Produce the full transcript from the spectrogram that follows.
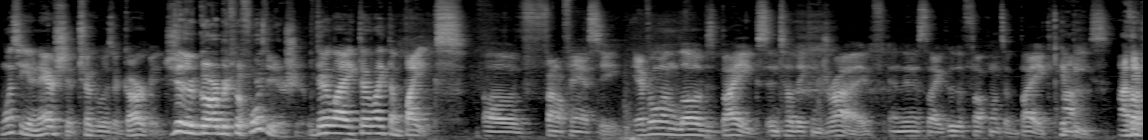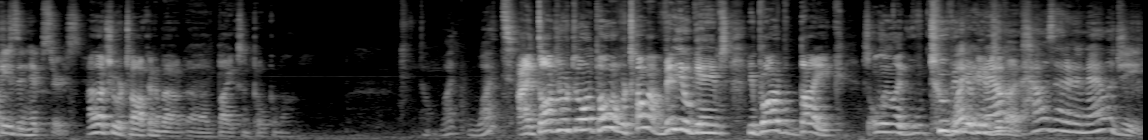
Once you get an airship, chocobos are garbage. Yeah, They're garbage before the airship. They're like they're like the bikes of Final Fantasy. Everyone loves bikes until they can drive, and then it's like, who the fuck wants a bike? Ah, Hippies, I thought- hippies and hipsters. I thought you were talking about uh, bikes and Pokemon. No, what? What? I thought you were doing Pokemon. We're talking about video games. You brought up a bike. There's only like two What video games. anal- how is that an analogy?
